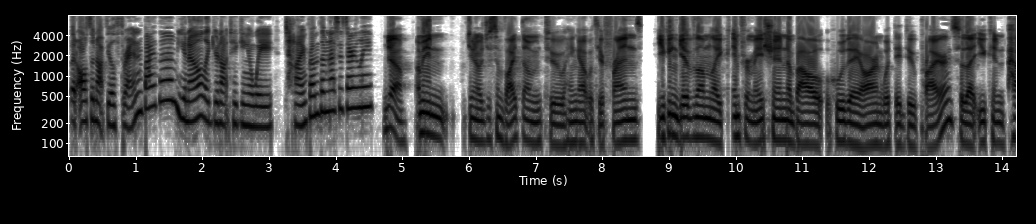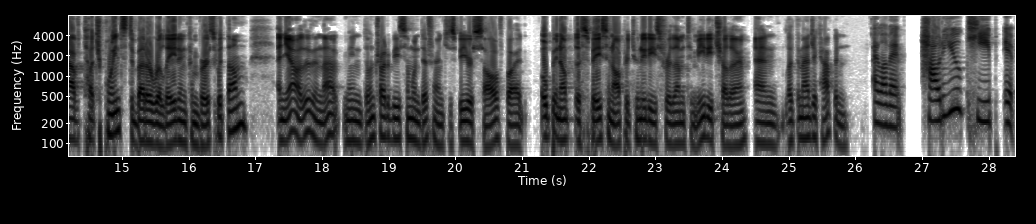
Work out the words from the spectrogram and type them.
but also not feel threatened by them, you know, like you're not taking away time from them necessarily. Yeah. I mean, you know, just invite them to hang out with your friends. You can give them like information about who they are and what they do prior so that you can have touch points to better relate and converse with them. And yeah, other than that, I mean, don't try to be someone different. Just be yourself, but open up the space and opportunities for them to meet each other and let the magic happen. I love it. How do you keep it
